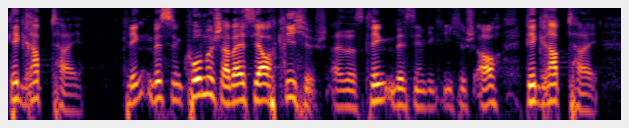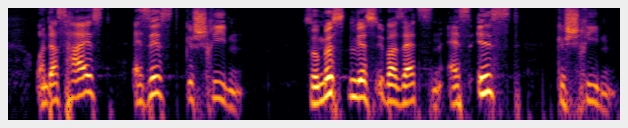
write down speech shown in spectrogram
Gegraptai. Klingt ein bisschen komisch, aber ist ja auch griechisch. Also es klingt ein bisschen wie griechisch auch. Gegraptai. Und das heißt, es ist geschrieben. So müssten wir es übersetzen. Es ist geschrieben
